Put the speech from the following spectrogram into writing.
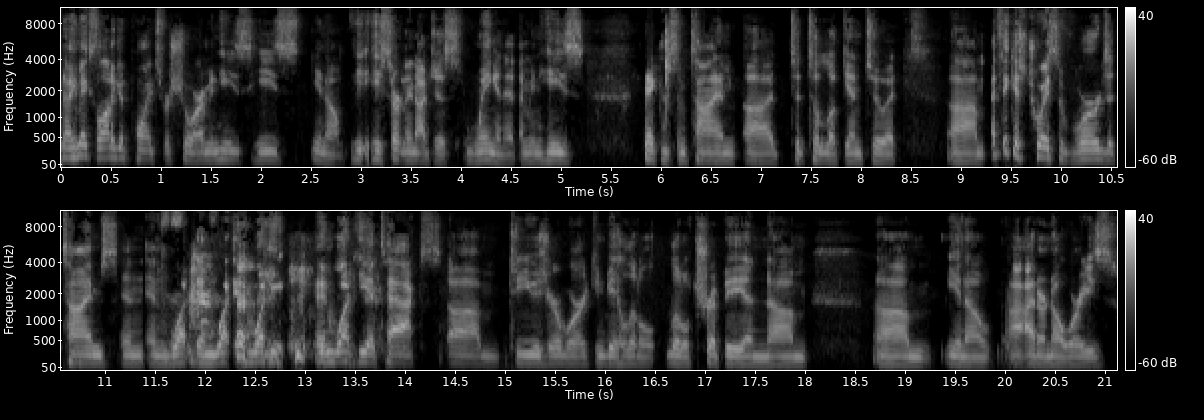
no, he makes a lot of good points for sure. I mean, he's he's you know he, he's certainly not just winging it. I mean, he's taken some time uh, to to look into it. Um, I think his choice of words at times and and what and what and what he and what he attacks, um, to use your word, can be a little little trippy and um, um, you know, I, I, don't know where he's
